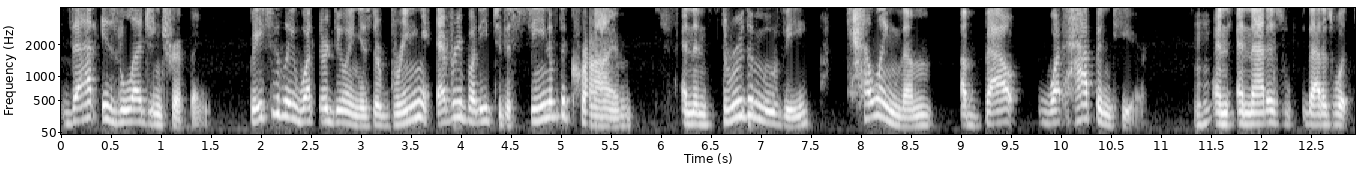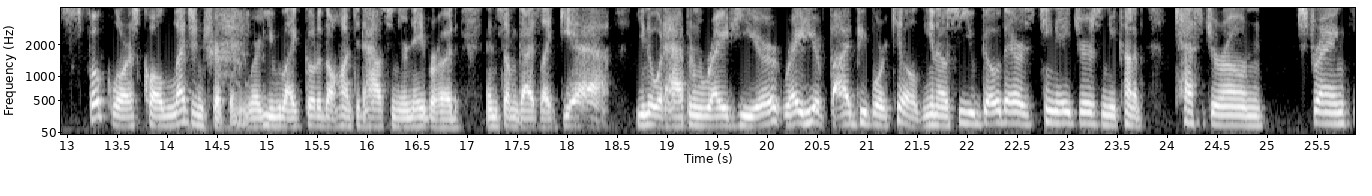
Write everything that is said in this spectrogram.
that is legend tripping. Basically, what they're doing is they're bringing everybody to the scene of the crime and then through the movie telling them about what happened here. Mm-hmm. And and that is that is what folklore is called legend tripping, where you like go to the haunted house in your neighborhood, and some guy's like, "Yeah, you know what happened right here? Right here, five people were killed." You know, so you go there as teenagers and you kind of test your own strength.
